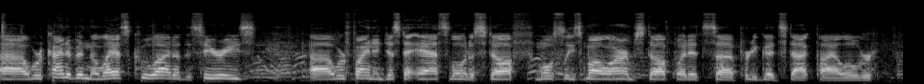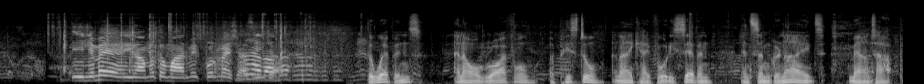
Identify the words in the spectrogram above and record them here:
Uh, we're kind of in the last kalat of the series. Uh, we're finding just an ass load of stuff, mostly small arms stuff, but it's a pretty good stockpile over. The weapons an old rifle, a pistol, an AK 47, and some grenades mount up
